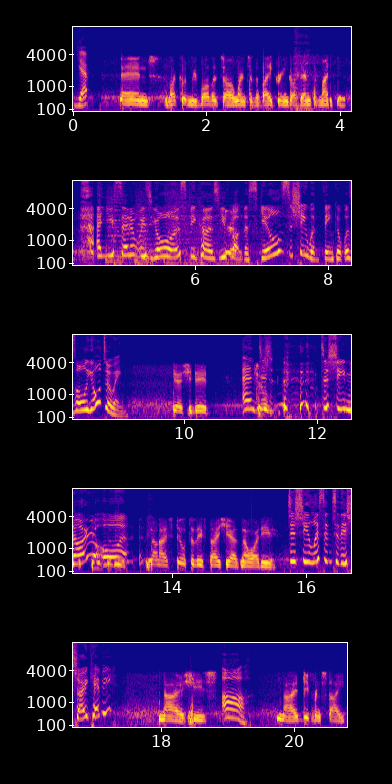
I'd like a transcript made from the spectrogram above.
Yep. and I couldn't be bothered, so I went to the bakery and got them to make it. And you said it was yours because you've Yeah. got the skills. She would think it was all you're doing. Yeah, she did. And does, does she know or No, still to this day, she has no idea. does she listen to this show, Kevy? No, she's Oh, no different state.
